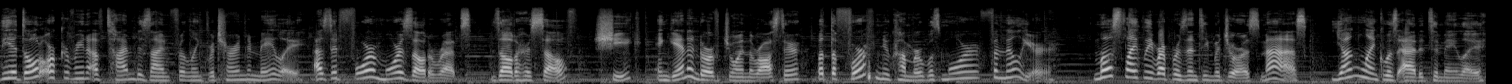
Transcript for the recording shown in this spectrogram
The adult Ocarina of Time design for Link returned in Melee, as did four more Zelda reps. Zelda herself, Sheik, and Ganondorf joined the roster, but the fourth newcomer was more familiar. Most likely representing Majora's Mask, Young Link was added to Melee.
